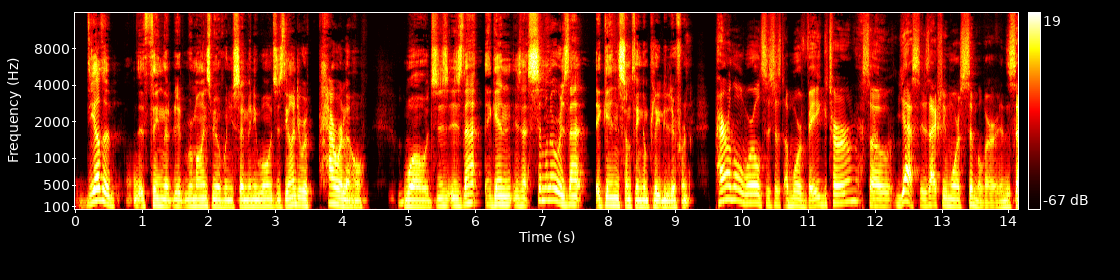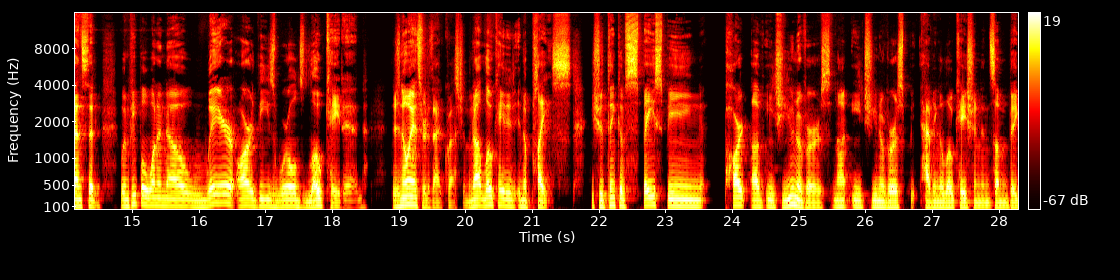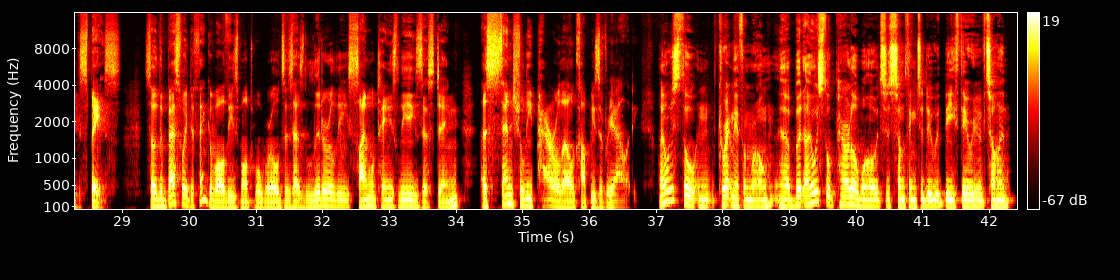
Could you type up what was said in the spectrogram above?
The other thing that it reminds me of when you say many worlds is the idea of parallel mm-hmm. worlds. Is, is that, again, is that similar or is that, again, something completely different? Parallel worlds is just a more vague term. So yes, it is actually more similar in the sense that when people want to know where are these worlds located, there's no answer to that question. They're not located in a place. You should think of space being part of each universe, not each universe having a location in some big space. So the best way to think of all these multiple worlds is as literally simultaneously existing, essentially parallel copies of reality. I always thought, and correct me if I'm wrong, uh, but I always thought parallel worlds is something to do with B theory of time.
